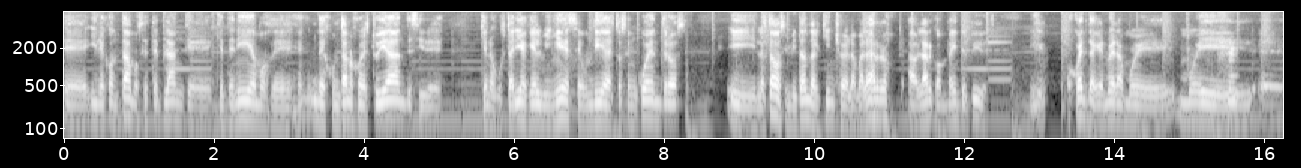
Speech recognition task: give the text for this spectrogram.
y le contamos este plan que, teníamos de, juntarnos con estudiantes y de que nos gustaría que él viniese un día a estos encuentros. Y lo estamos invitando al quincho de la Malarro a hablar con 20 pibes. Y nos cuenta que no era muy, muy, eh,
